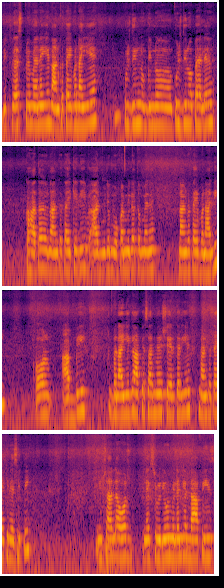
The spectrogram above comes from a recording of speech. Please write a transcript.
रिक्वेस्ट पे मैंने ये नान कताई बनाई है। कुछ दिन कुछ दिनों पहले कहा था नान कताई के लिए आज मुझे मौका मिला तो मैंने नान कताई बना ली। और आप भी बनाइएगा आपके साथ में शेयर करिए नान कताई की रेसिपी इंशाल्लाह और नेक्स्ट वीडियो में मिलेंगे। अल्लाह हाफिज़।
